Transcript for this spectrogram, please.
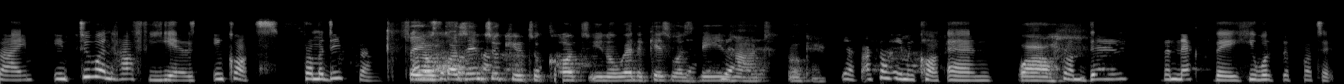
time in two and a half years in court from a distance. So That your was the first cousin took you to court, you know, where the case was Yeah, being yeah. had. Okay. Yes, I saw him in court. And Wow. from there, the next day, he was deported.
